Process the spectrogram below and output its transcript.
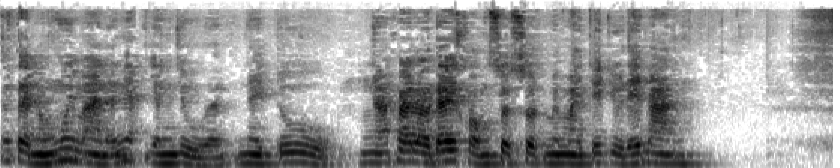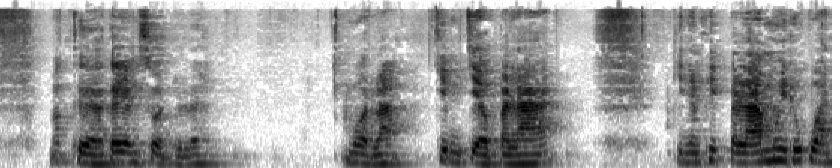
ตั้งแต่น้องมุ้ยมานะเนี่ยยังอยู่ในตู้นะเพราะเราได้ของสดๆใหม่ๆจะอยู่ได้นานมะเขือก็ยังสดอยู่เลย หมดละจิ้มเจียวปลาร้ากินน้ำพริกปลาร้ามุ้ยทุกวัน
